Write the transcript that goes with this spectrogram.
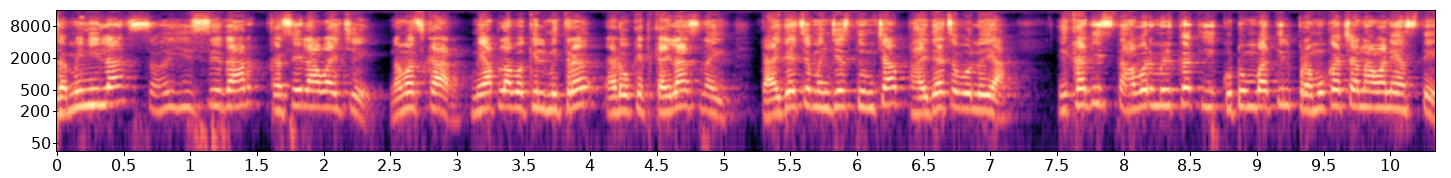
जमिनीला सहहिस्सेदार कसे लावायचे? नमस्कार मी आपला वकील मित्र ॲडव्होकेट कैलास नाईक. कायद्याचे म्हणजेच तुमच्या फायद्याचं बोलूया. एखादी स्थावर मिळकत ही कुटुंबातील प्रमुखाच्या नावाने असते.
